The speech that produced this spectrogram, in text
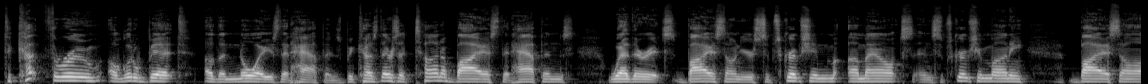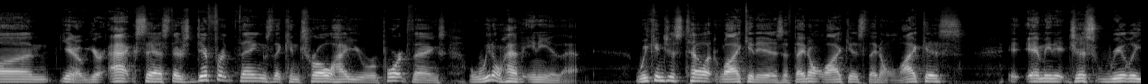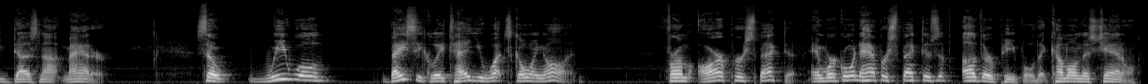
to cut through a little bit of the noise that happens because there's a ton of bias that happens, whether it's bias on your subscription amounts and subscription money, bias on, you know, your access. There's different things that control how you report things. Well, we don't have any of that. We can just tell it like it is. If they don't like us, they don't like us. I mean, it just really does not matter. So we will basically tell you what's going on from our perspective. And we're going to have perspectives of other people that come on this channel.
